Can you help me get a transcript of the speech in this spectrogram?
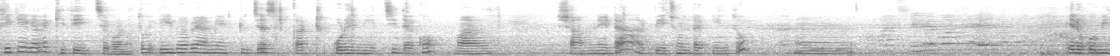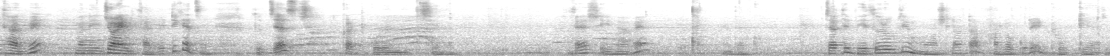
থেকে গেলে খেতে ইচ্ছে করে না। তো এইভাবে আমি একটু জাস্ট কাট করে নিচ্ছি দেখো আর সামনেটা আর পেছনটা কিন্তু এরকমই থাকবে মানে জয়েন্ট থাকবে, ঠিক আছে? তো জাস্ট কাট করে নিচ্ছি ব্যাস, এইভাবে। দেখো, যাতে ভেতর অবধি মশলাটা ভালো করে ঢোকে আর কি।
